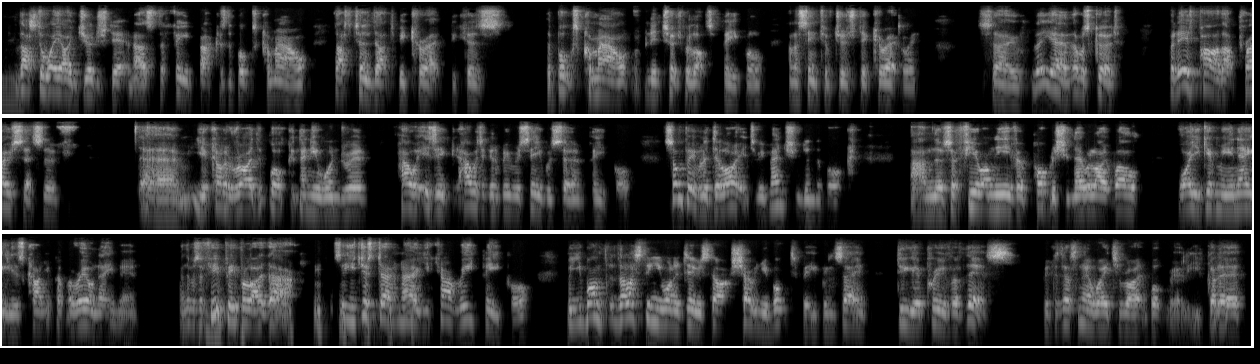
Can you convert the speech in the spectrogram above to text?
Mm. that's the way I judged it. And as the feedback as the books come out, that's turned out to be correct because the books come out. I've been in touch with lots of people, and I seem to have judged it correctly. So yeah, that was good. But it is part of that process of um, you kind of write the book and then you're wondering how is it how is it going to be received with certain people. Some people are delighted to be mentioned in the book, and there's a few on the eve of publishing. They were like, "Well, why are you giving me an alias? Can't you put my real name in?" And there was a few people like that. So you just don't know. You can't read people, but you want the last thing you want to do is start showing your book to people and saying, "Do you approve of this?" Because that's no way to write a book. Really, you've got to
